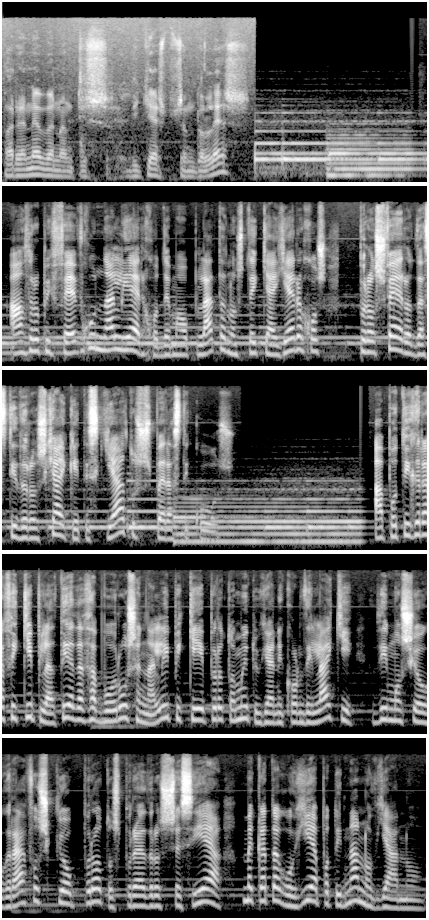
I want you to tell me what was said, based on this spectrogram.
παρενέβαιναν τις δικές τους εντολές. Άνθρωποι φεύγουν, άλλοι έρχονται, μα ο Πλάτανος στέκει αγέροχος προσφέροντας τη δροσιά και τη σκιά τους στους περαστικούς. Από τη γραφική πλατεία δεν θα μπορούσε να λείπει και η πρωτομή του Γιάννη Κορδιλάκη, δημοσιογράφος και ο πρώτος πρόεδρος της ΕΣΥΑ με καταγωγή από την Άνω Διάνο.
